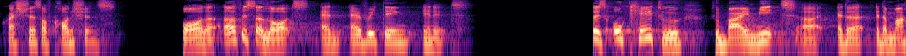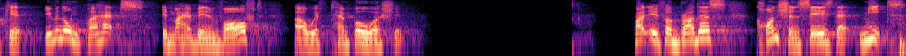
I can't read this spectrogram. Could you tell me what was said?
questions of conscience. For the earth is the Lord's and everything in it. So it's okay to, to buy meat uh, at, the, at the market, even though perhaps it might have been involved uh, with temple worship. But if a brother's conscience says that meat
